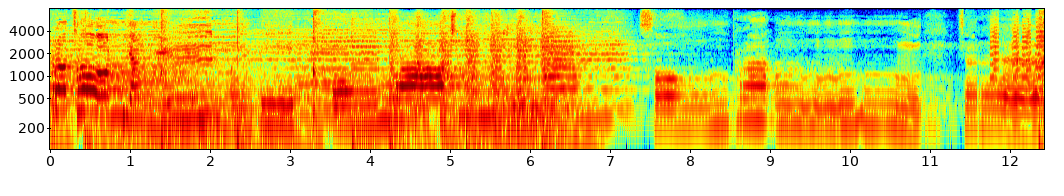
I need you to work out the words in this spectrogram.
พระชนยังยืนหมื่นปีองค์ราชินีทรงพระเจริญ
